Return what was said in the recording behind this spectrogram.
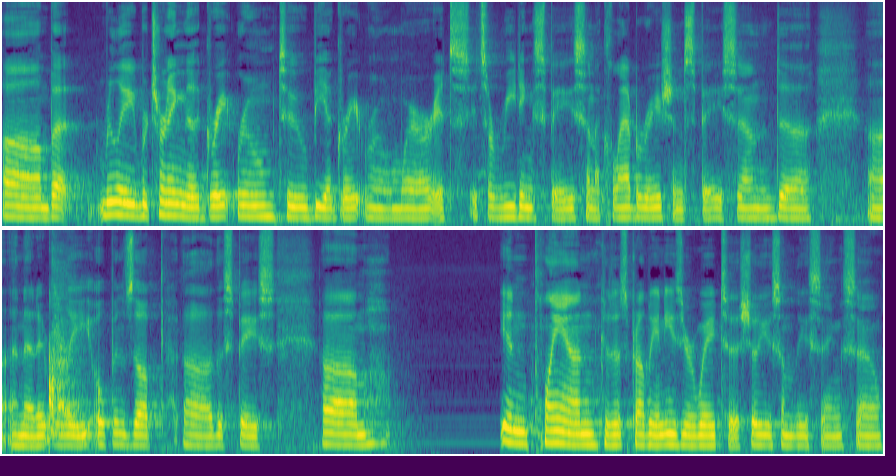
um, but really returning the great room to be a great room where it's it's a reading space and a collaboration space, and uh, uh, and that it really opens up uh, the space. Um, in plan, because it's probably an easier way to show you some of these things. So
